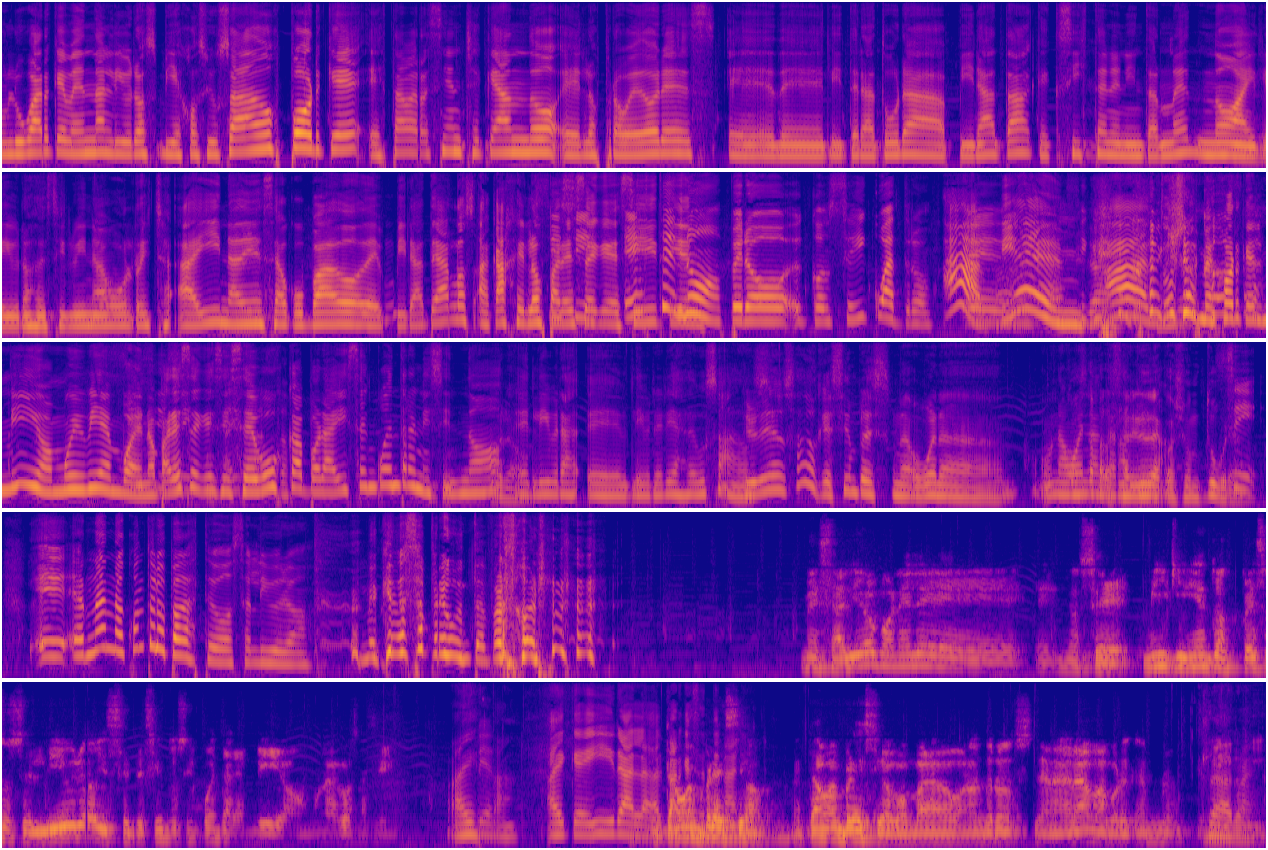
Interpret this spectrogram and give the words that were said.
lugar que vendan libros viejos y usados, porque estaba recién chequeando eh, los proveedores eh, de literatura pirata que existen en internet. No hay libros de Silvina Ulrich ahí, nadie se ha ocupado de piratearlos. Acá Gelos Sí, parece sí. que sí. Este tiene- no, pero conseguí cuatro. Ah, Eh, bien. que- Ah, el tuyo es mejor que el mío. Muy bien. Bueno, sí, parece sí, que si se busca por ahí se encuentran y si no, Bueno. eh, libra- eh, librerías de usados. Librería de usado que siempre es una buena, Una cosa buena para salir de la coyuntura. Sí. Eh, Hernanda, ¿cuánto lo pagaste vos el libro? Me quedó esa pregunta, perdón. Me salió ponerle, eh, no sé, 1.500 pesos el libro y 750 el envío, una cosa así. Ahí Bien. está. Hay que ir al, al Estamos en precio, estamos en precio comparado con otros de anagrama, por ejemplo. Claro.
